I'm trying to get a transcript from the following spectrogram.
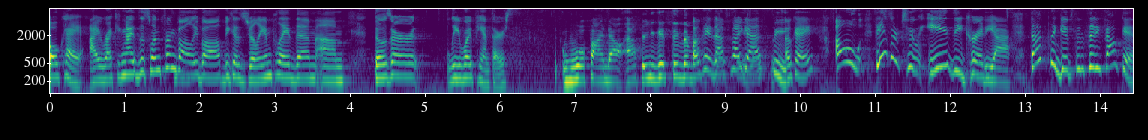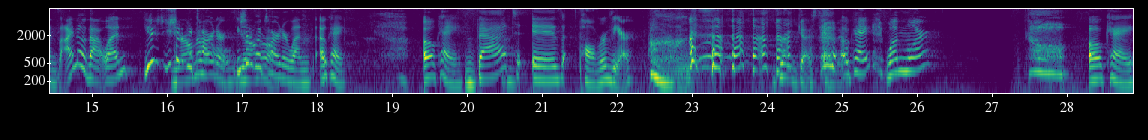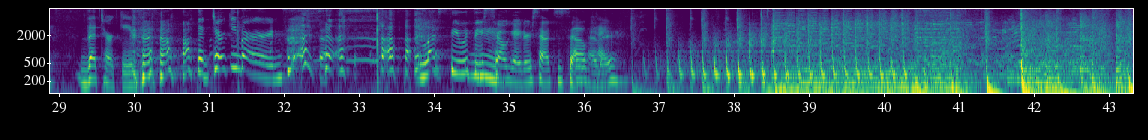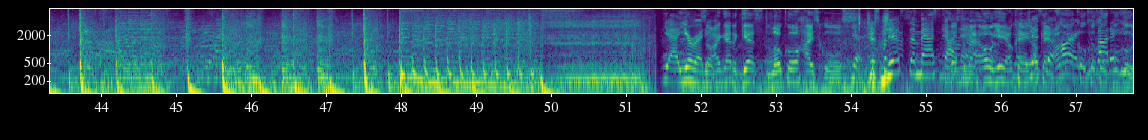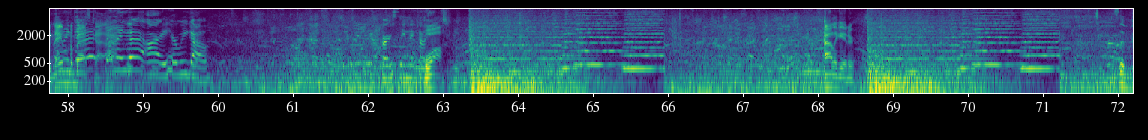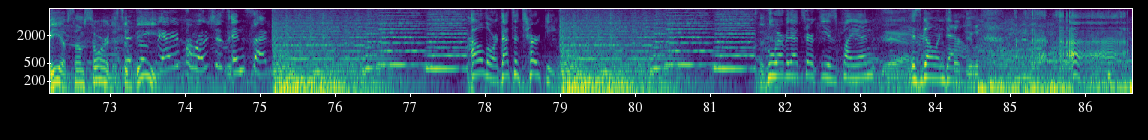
Okay, I recognize this one from volleyball because Jillian played them. Um, those are LeRoy Panthers. We'll find out after you get through the rest. Okay, that's my guess. Okay. Oh, these are too easy, Karidia. That's the Gibson City Falcons. I know that one. You, you should have picked harder. You should have picked harder ones. Okay. Okay, that is Paul Revere. Great guess. Okay, one more. okay, the turkeys. the turkey birds. Let's see what these tailgaters had to say, Hmm. Okay. Heather. Yeah, you're ready. So I got to guess local high schools. yeah, just the, just the mascot Just the ma- oh, yeah, okay, Just okay, the- okay, all right, cool, cool, cool, cool, cool. Name the mascot, all Feeling right. good? All right, here we go. First thing that comes. Wasp. Alligator. It's a bee of some sort. It's a bee. Very ferocious insect. Oh Lord, that's a turkey. It's a Whoever that turkey is playing Yeah. is going down. turkey. Uh,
